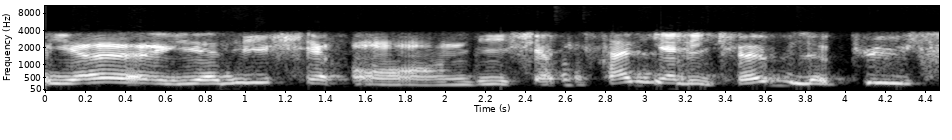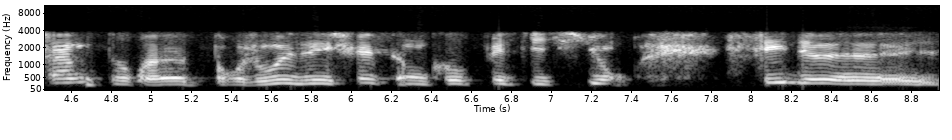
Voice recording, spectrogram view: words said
il y a, il y différents, différents salles. Il y a les clubs. Le plus simple pour, pour jouer aux échecs en compétition, c'est de,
